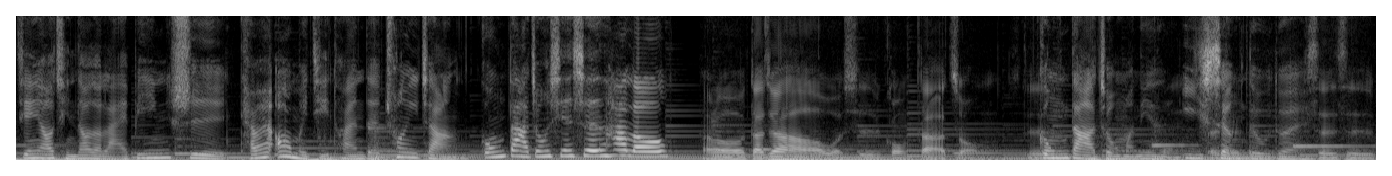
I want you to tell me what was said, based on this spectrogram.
今天邀请到的来宾是台湾奥美集团的创意长龚大中先生。Hello，Hello，大家好，我是龚大中。龚大中嘛，念医生对不对？医生是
